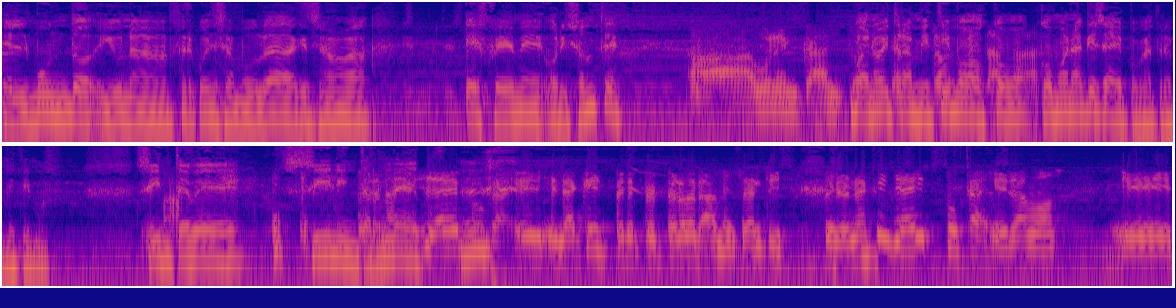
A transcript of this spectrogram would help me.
El Mundo y una frecuencia modulada que se llamaba FM Horizonte? Ah, un encanto. Bueno, hoy transmitimos como, como en aquella época transmitimos sin TV, sin internet. En aquella época, ¿eh? perdóname Santi, pero en aquella época éramos eh,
